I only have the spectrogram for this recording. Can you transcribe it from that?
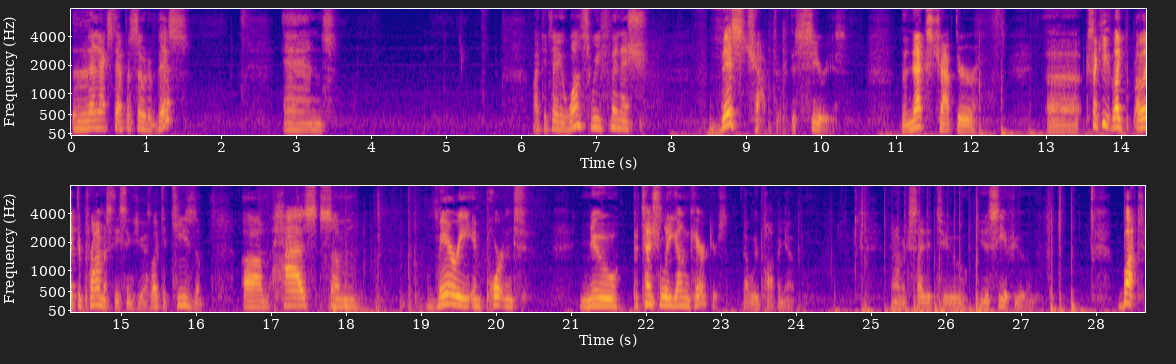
the next episode of this. And I can tell you, once we finish this chapter, this series, the next chapter, because uh, I keep like I like to promise these things, you guys, I like to tease them, um, has some very important new, potentially young characters that will be popping out. And I'm excited to you to see a few of them. But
